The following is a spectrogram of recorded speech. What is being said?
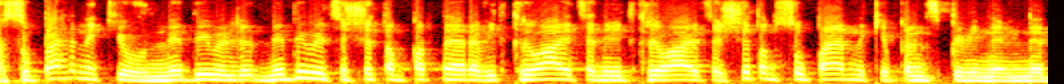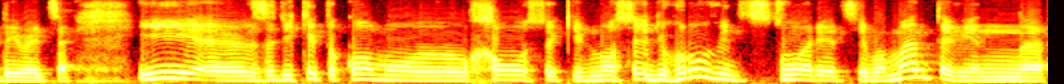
суперників. Не дивля, не дивиться, що там партнера відкриваються, не відкриваються, що там суперники, в принципі, він не, не дивиться. І е, завдяки такому хаосу, який вносить гру, він створює ці моменти. Він е,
